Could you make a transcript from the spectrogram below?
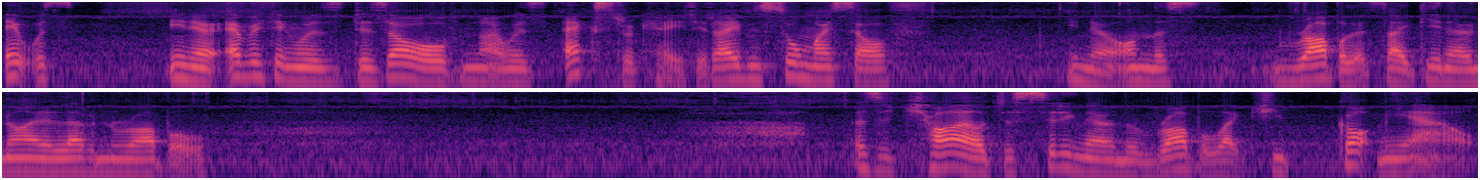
It was, you know, everything was dissolved and I was extricated. I even saw myself, you know, on this rubble. It's like, you know, 9 11 rubble as a child just sitting there in the rubble, like she got me out.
